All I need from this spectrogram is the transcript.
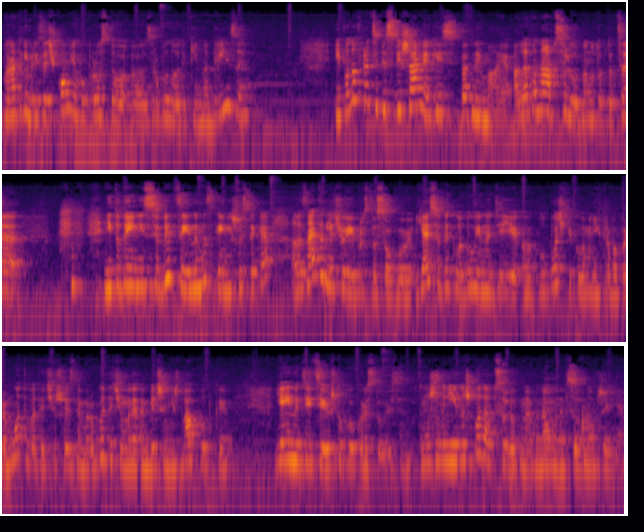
Вона таким різачком його просто е, зробила такі надрізи. І воно, в принципі, свій шарм якийсь певний має, але вона абсолютно, ну тобто, це ні туди, ні сюди, це і не миска, і ні щось таке. Але знаєте, для чого я її пристосовую? Я сюди кладу іноді е, клубочки, коли мені їх треба перемотувати, чи щось з ними робити, чи в мене там більше, ніж два клубки. Я іноді цією штукою користуюся, тому що мені її не шкода абсолютно, вона у мене все одно вже є.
